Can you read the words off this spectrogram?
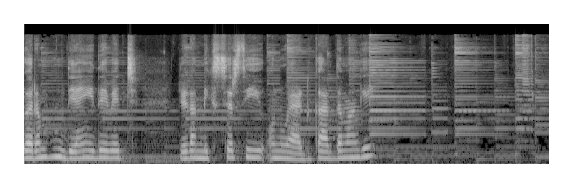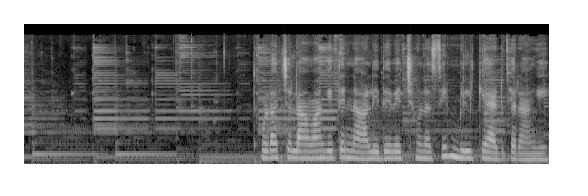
ਗਰਮ ਹੁੰਦਿਆਂ ਹੀ ਇਹਦੇ ਵਿੱਚ ਜਿਹੜਾ ਮਿਕਸਚਰ ਸੀ ਉਹਨੂੰ ਐਡ ਕਰ ਦਵਾਂਗੇ। ਥੋੜਾ ਚਲਾਵਾਂਗੇ ਤੇ ਨਾਲ ਇਹਦੇ ਵਿੱਚ ਹੁਣ ਅਸੀਂ ਮਿਲਕ ਐਡ ਕਰਾਂਗੇ।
